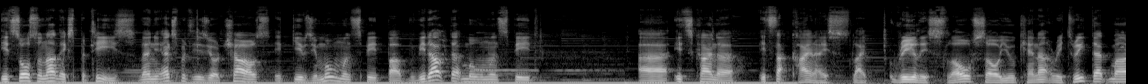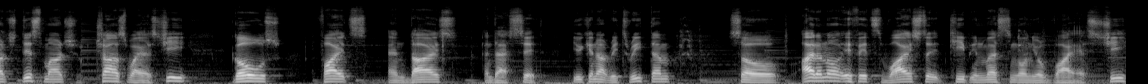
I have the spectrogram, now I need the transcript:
it's also not expertise. When you expertise your Charles, it gives you movement speed, but without that movement speed, uh, it's kind of, it's not kind of, it's like really slow, so you cannot retreat that much. This much, Charles YSG goes, fights, and dies, and that's it. You cannot retreat them. So I don't know if it's wise to keep investing on your YSG.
